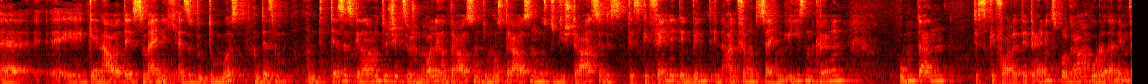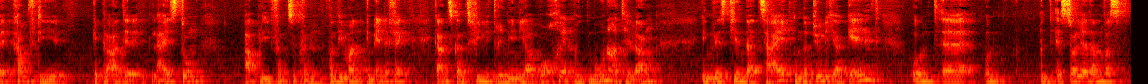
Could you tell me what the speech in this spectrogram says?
äh, genau das meine ich. Also du, du musst, und das, und das ist genau der Unterschied zwischen Rolle und draußen, du musst draußen, musst du die Straße, das, das Gefälle, den Wind in Anführungszeichen lesen können, um dann das geforderte Trainingsprogramm oder dann im Wettkampf die geplante Leistung abliefern zu können. Und ich meine, im Endeffekt, ganz, ganz viele trainieren ja Wochen und Monate lang, investieren da Zeit und natürlich auch Geld und, äh, und, und es soll ja dann was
